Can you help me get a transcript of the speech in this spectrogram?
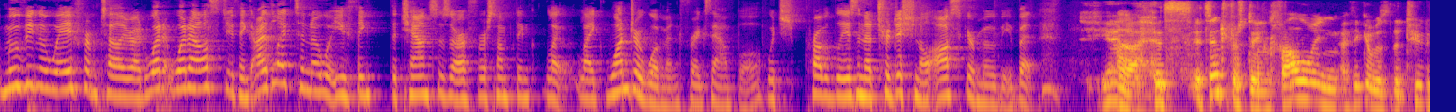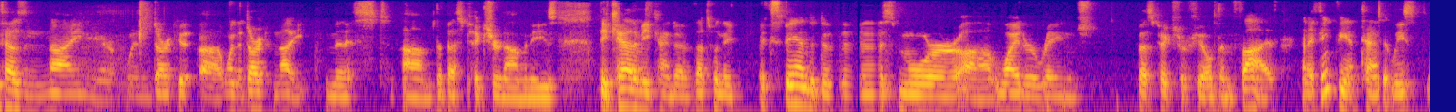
moving away from Telluride, what what else do you think? I'd like to know what you think the chances are for something like like Wonder Woman, for example, which probably isn't a traditional Oscar movie, but Yeah, it's it's interesting. Following, I think it was the 2009 year when Dark uh, when the Dark Knight missed um, the Best Picture nominees. The Academy kind of that's when they expanded to this more uh, wider range Best Picture field than five. And I think the intent, at least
